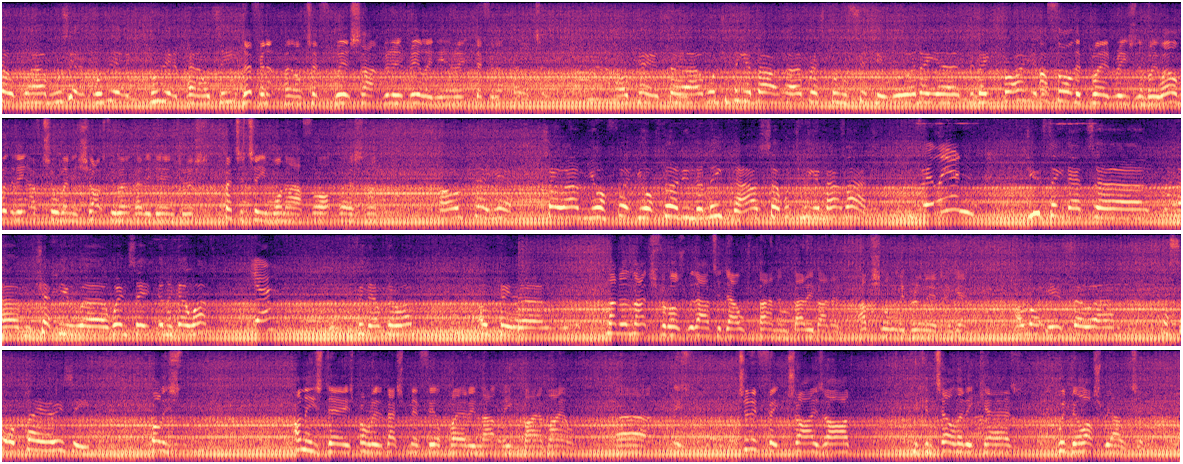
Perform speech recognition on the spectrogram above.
So um, was it was it was it a penalty? Definite penalty. We're sat really, really near it. Definite penalty. Okay, so uh, what do you think about uh, Bristol City? Were they uh, did they try? I thought they played reasonably well, but they didn't have too many shots. They weren't very dangerous. Better team won, I thought personally. Okay, yeah. So um, you're th- you're third in the league now. So what do you think about that? Brilliant. Do you think that uh, um, Sheffield uh, Wednesday is going to go up? Yeah. You think they'll go up? Okay. Man of the match for us, without a doubt, Bannan, Barry Bannan. Absolutely brilliant again. all right. Yeah. So um, what sort of player is he? Well, he's, on his day, he's probably the best midfield player in that league by a mile. Uh, he's terrific, tries hard. You can tell that he cares. We'd be lost without him.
